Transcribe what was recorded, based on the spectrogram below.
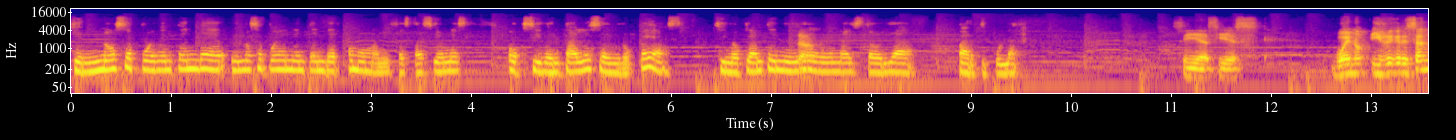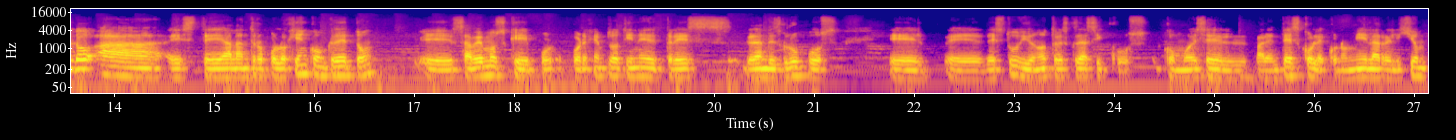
que no se puede entender y no se pueden entender como manifestaciones occidentales e europeas, sino que han tenido una historia particular. Sí, así es. Bueno, y regresando a, este, a la antropología en concreto, eh, sabemos que, por, por, ejemplo, tiene tres grandes grupos eh, de estudio, ¿no? Tres clásicos, como es el parentesco, la economía y la religión.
